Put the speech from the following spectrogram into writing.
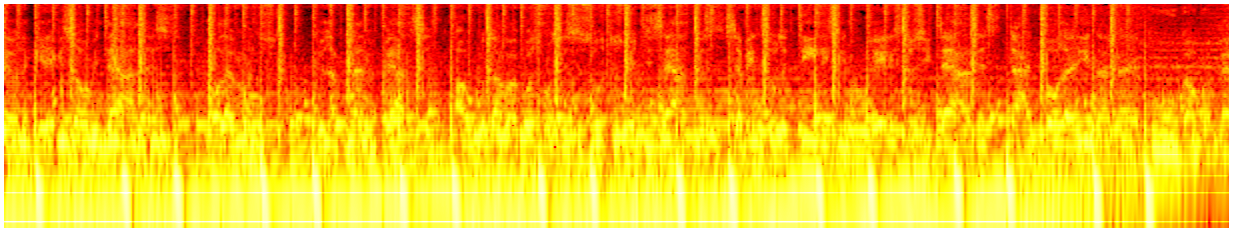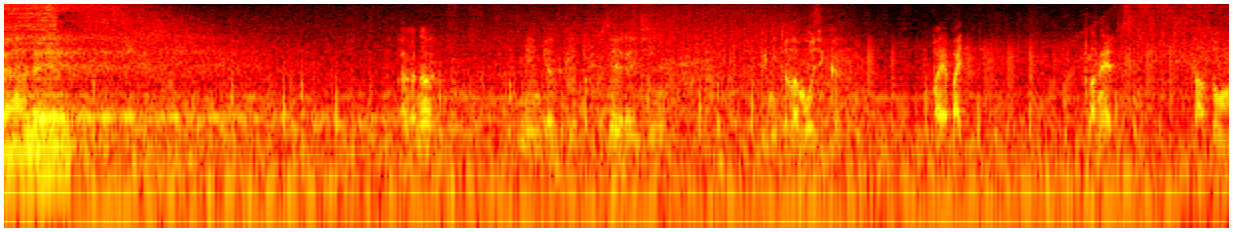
ei ole keegi soovinud eales ole mõnus, küllap näeme peatselt augu tava kosmoses ja suhtlusnuti seadmes sebin sulle diili sinu eelistusi teades. Tähed poole hinnaga ja kuukauba peale. Aga noh, mingi hetk lõpeb ka see reis. pidi tulla muusika, Paia Patt, Planeet, Lazum,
